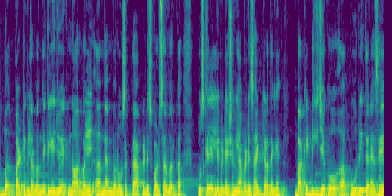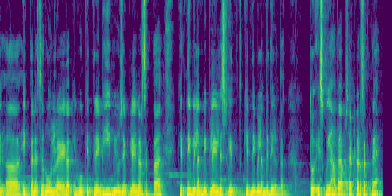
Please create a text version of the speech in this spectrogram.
पर्टिकुलर बंदे के लिए जो एक नॉर्मल मेंबर हो सकता है आपके डिस्कॉर्ड सर्वर का, उसके लिए लिमिटेशन यहाँ पे डिसाइड कर देंगे। बाकी डीजे को पूरी तरह से एक तरह से रोल रहेगा कि वो कितने भी म्यूज़िक प्ले कर सकता है, कितनी भी लंबी प्ले लिस्ट कितनी भी लंबी देर तक। तो इसको यहाँ पर आप सेट कर सकते हैं।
